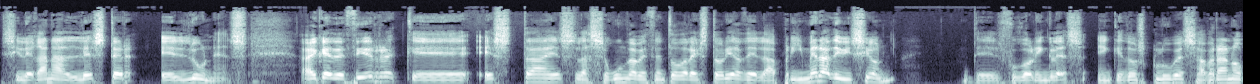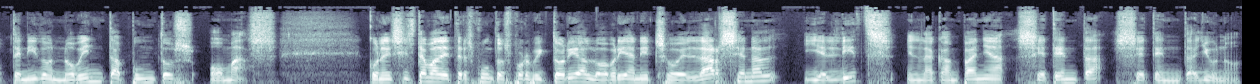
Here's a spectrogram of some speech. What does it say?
si le gana al Leicester el lunes. Hay que decir que esta es la segunda vez en toda la historia de la primera división del fútbol inglés en que dos clubes habrán obtenido 90 puntos o más. Con el sistema de tres puntos por victoria lo habrían hecho el Arsenal y el Leeds en la campaña 70-71.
